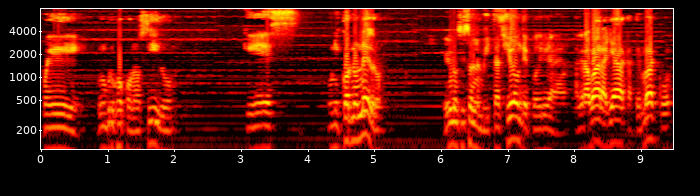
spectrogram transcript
fue un brujo conocido que es Unicornio Negro. Él nos hizo la invitación de poder a, a grabar allá a Catemaco,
